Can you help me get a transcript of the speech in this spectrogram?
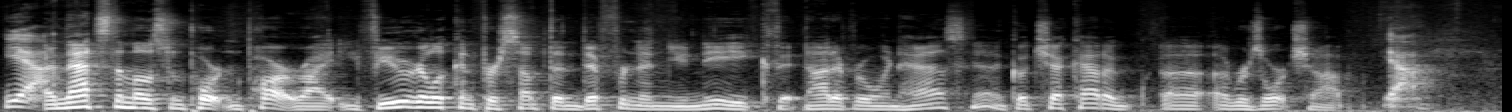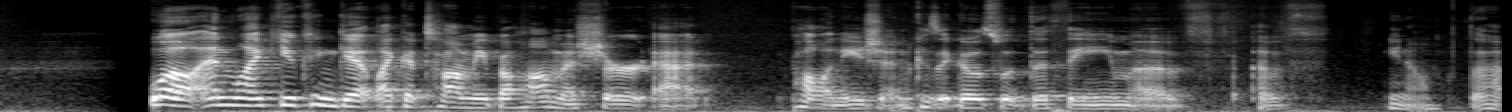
Yeah. And that's the most important part, right? If you're looking for something different and unique that not everyone has, yeah, go check out a, a, a resort shop. Yeah. Well, and like you can get like a Tommy Bahama shirt at Polynesian because it goes with the theme of of you know the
